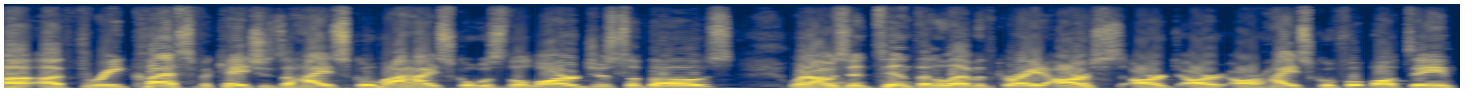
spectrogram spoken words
uh, uh, three classifications of high school. My high school was the largest of those. When I was in 10th and 11th grade, our, our, our, our high school football team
